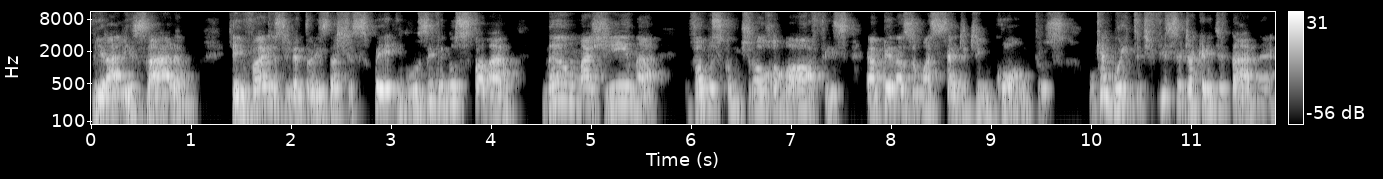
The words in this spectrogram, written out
viralizaram, que aí vários diretores da XP, inclusive, nos falaram: não, imagina, vamos continuar o home office, é apenas uma sede de encontros, o que é muito difícil de acreditar, né?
